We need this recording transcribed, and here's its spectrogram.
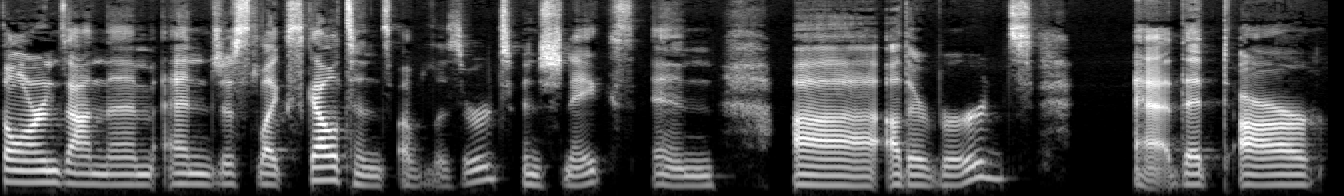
thorns on them and just like skeletons of lizards and snakes and uh, other birds uh, that are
